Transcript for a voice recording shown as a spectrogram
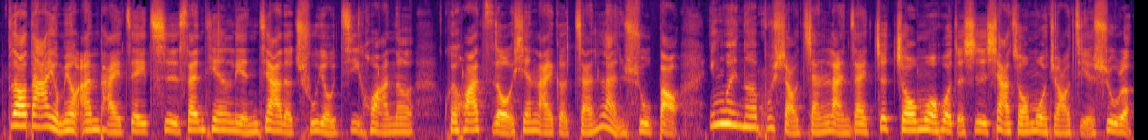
不知道大家有没有安排这一次三天连假的出游计划呢？葵花子哦，先来个展览书报，因为呢，不少展览在这周末或者是下周末就要结束了，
